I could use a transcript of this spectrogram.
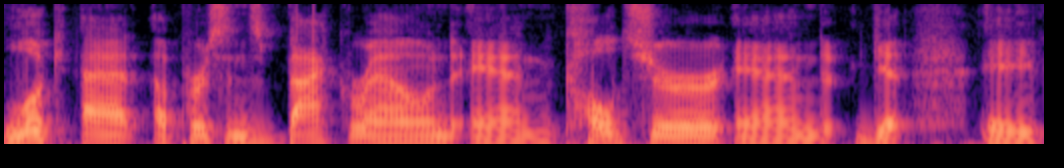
look at a person's background and culture and get a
